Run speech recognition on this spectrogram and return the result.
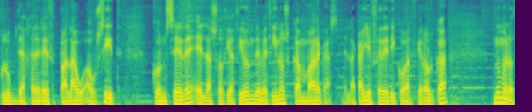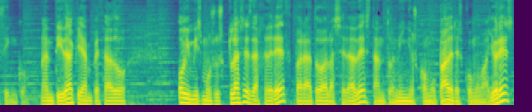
Club de Ajedrez Palau Ausit, con sede en la Asociación de Vecinos Cambargas, en la calle Federico García Lorca, número 5. Una entidad que ha empezado hoy mismo sus clases de ajedrez para todas las edades, tanto niños como padres como mayores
